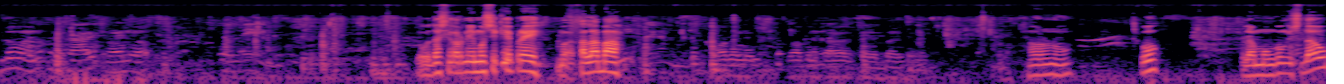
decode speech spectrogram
blue ano, kari ano. Tudas yung orni musike pre. Ma- Talaba. Kaya ba. Ano no? Oh. Wala munggong isdaw.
